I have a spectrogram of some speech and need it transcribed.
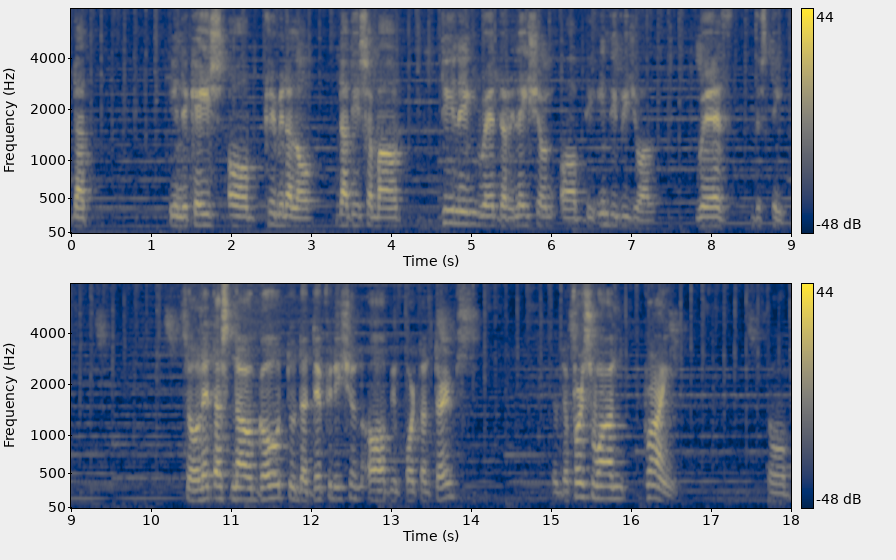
that in the case of criminal law, that is about dealing with the relation of the individual with the state. So let us now go to the definition of important terms. The first one, crime. So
